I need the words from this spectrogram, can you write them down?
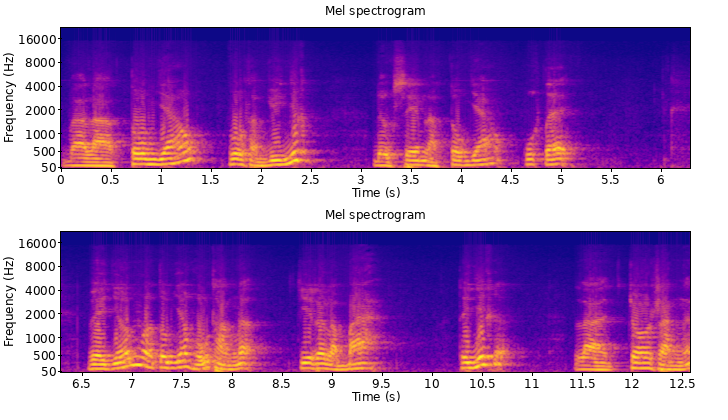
và là tôn giáo vô thần duy nhất được xem là tôn giáo quốc tế. Về nhóm ờ, tôn giáo hữu thần đó chia ra làm ba. Thứ nhất đó, là cho rằng đó,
